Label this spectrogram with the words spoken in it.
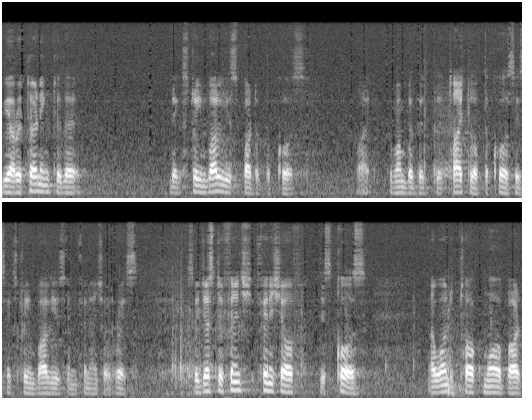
we are returning to the, the extreme values part of the course. Right? Remember that the title of the course is Extreme Values in Financial Risk. So just to finish, finish off this course, I want to talk more about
